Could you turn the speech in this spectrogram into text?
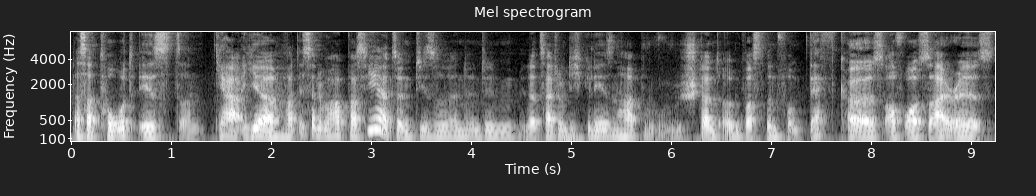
dass er tot ist. Und ja, hier, was ist denn überhaupt passiert? In, diese, in, in, dem, in der Zeitung, die ich gelesen habe, stand irgendwas drin vom Death Curse of Osiris.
